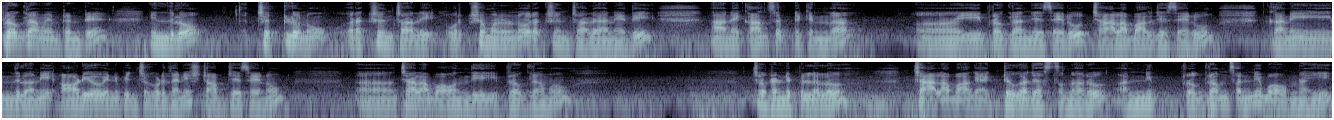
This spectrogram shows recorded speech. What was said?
ప్రోగ్రాం ఏంటంటే ఇందులో చెట్లను రక్షించాలి వృక్షములను రక్షించాలి అనేది అనే కాన్సెప్ట్ కింద ఈ ప్రోగ్రాం చేశారు. చాలా బాగా చేశారు. కానీ ఇందులోని ఆడియో వినిపించకూడదని స్టాప్ చేశాను. చాలా బాగుంది ఈ ప్రోగ్రాము. చూడండి పిల్లలు చాలా బాగా యాక్టివ్గా చేస్తున్నారు. అన్ని ప్రోగ్రామ్స్ అన్నీ బాగున్నాయి.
